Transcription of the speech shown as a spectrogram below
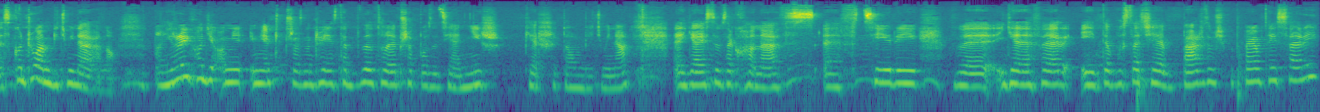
e, skończyłam Wiedźmina rano. Jeżeli chodzi o mie- miecz na pewno to lepsza pozycja niż pierwszy tom Wiedźmina. E, Ja jestem zakochana w, e, w Ciri, w Yennefer i te postacie bardzo mi się podobają w tej serii,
